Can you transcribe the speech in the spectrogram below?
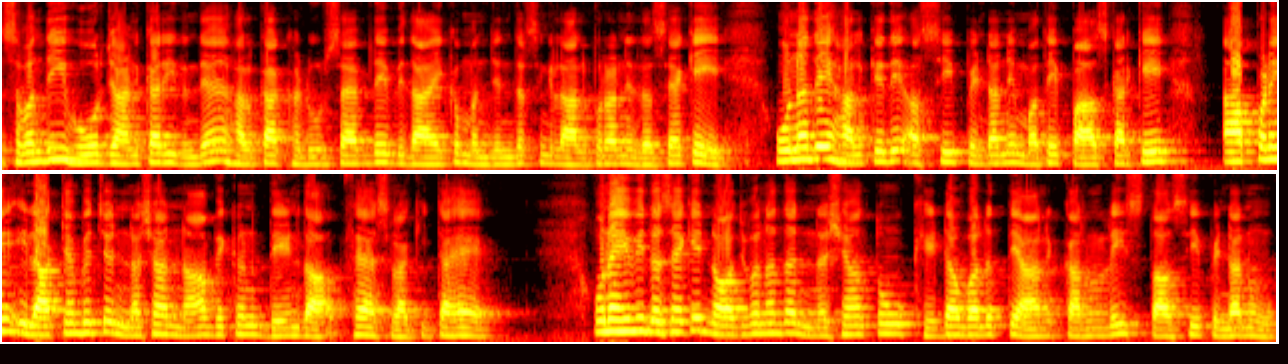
ਸੰਬੰਧੀ ਹੋਰ ਜਾਣਕਾਰੀ ਦਿੰਦਿਆਂ ਹਲਕਾ ਖਡੂਰ ਸਾਹਿਬ ਦੇ ਵਿਧਾਇਕ ਮਨਜਿੰਦਰ ਸਿੰਘ ਲਾਲਪੁਰਾ ਨੇ ਦੱਸਿਆ ਕਿ ਉਹਨਾਂ ਦੇ ਹਲਕੇ ਦੇ 80 ਪਿੰਡਾਂ ਨੇ ਮਤੇ ਪਾਸ ਕਰਕੇ ਆਪਣੇ ਇਲਾਕਿਆਂ ਵਿੱਚ ਨਸ਼ਾ ਨਾ ਵਿਕਣ ਦੇਣ ਦਾ ਫੈਸਲਾ ਕੀਤਾ ਹੈ। ਉਹਨਾਂ ਇਹ ਵੀ ਦੱਸਿਆ ਕਿ ਨੌਜਵਾਨਾਂ ਦਾ ਨਸ਼ਿਆਂ ਤੋਂ ਖੇਡਾਂ ਵੱਲ ਧਿਆਨ ਕਰਨ ਲਈ 87 ਪਿੰਡਾਂ ਨੂੰ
